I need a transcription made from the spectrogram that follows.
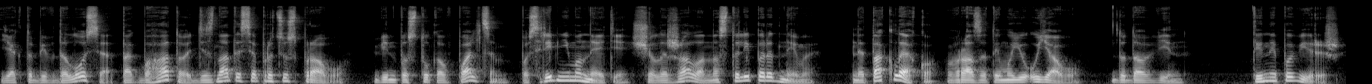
як тобі вдалося так багато дізнатися про цю справу. Він постукав пальцем по срібній монеті, що лежала на столі перед ними. Не так легко вразити мою уяву, додав він. Ти не повіриш,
